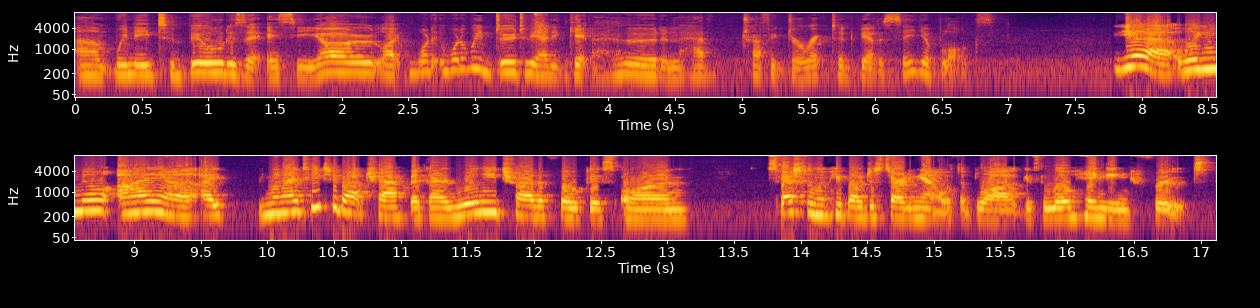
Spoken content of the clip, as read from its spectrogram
um, we need to build? Is it SEO? Like, what what do we do to be able to get heard and have traffic directed to be able to see your blogs? Yeah, well, you know, I, uh, I when I teach about traffic, I really try to focus on, especially when people are just starting out with a blog, is low hanging fruit.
